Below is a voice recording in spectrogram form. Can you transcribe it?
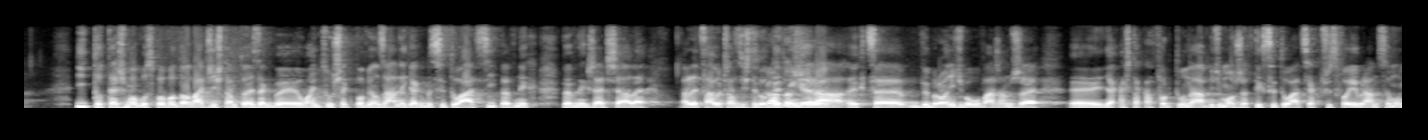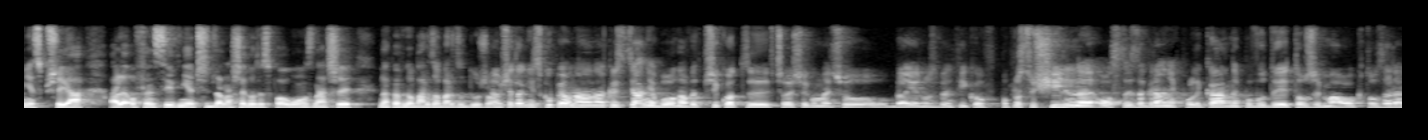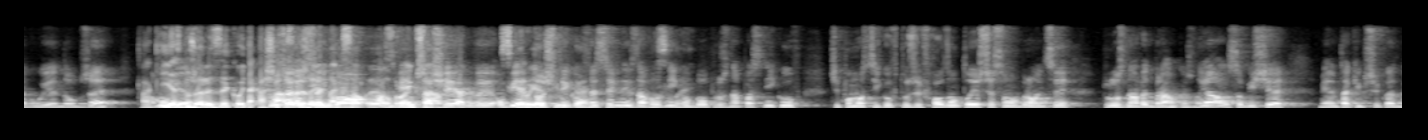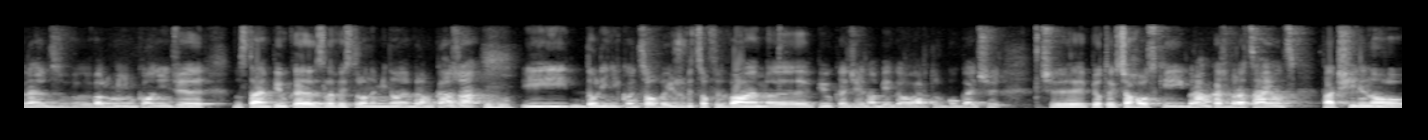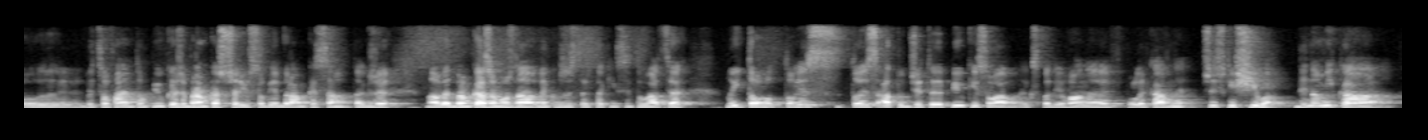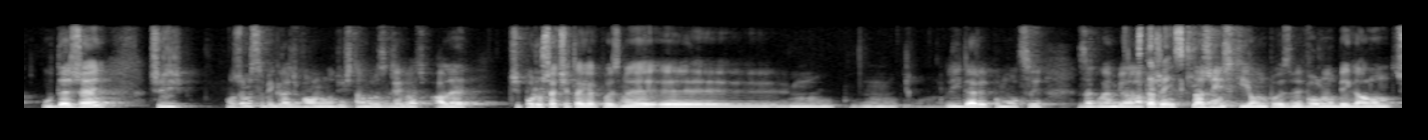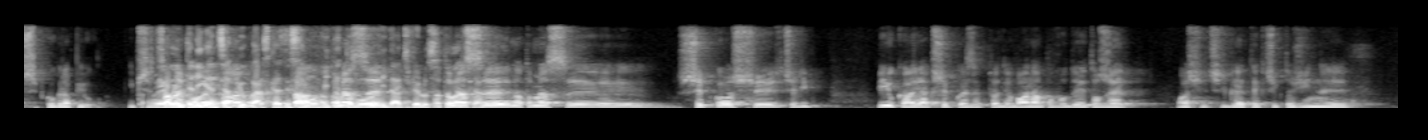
I to też mogło spowodować, gdzieś tam to jest jakby łańcuszek powiązanych jakby sytuacji, pewnych, pewnych rzeczy, ale, ale cały czas gdzieś tego Gettingera e, chcę wybronić, bo uważam, że e, jakaś taka fortuna być może w tych sytuacjach przy swojej bramce mu nie sprzyja, ale ofensywnie czy dla naszego zespołu on znaczy na pewno bardzo, bardzo dużo. Ja bym się tak nie skupiał na, na Krystianie, bo nawet przykład y, wczorajszego meczu Bayernu z Benficą, po prostu silne, ostre zagranie w pole karne powoduje to, że mało kto zareaguje dobrze tak, i jest duże ryzyko i taka szansa, ryzyko, że jednak a zwiększa się jakby objętość tych ofensywnych zawodników, bo oprócz napastników czy pomocników, którzy wchodzą, to jeszcze są obrońcy, plus nawet bramkarz. No ja osobiście miałem taki przykład grając w Aluminium Konin, gdzie dostałem piłkę z lewej strony, minąłem bramkarza mhm. i do linii końcowej już wycofywałem e, piłkę, gdzie nabiegał Artur Bugaj czy, czy Piotr Czachowski i bramkarz wracając tak silno y, wycofałem tą piłkę, że bramkarz strzelił sobie bramkę sam. Także nawet bramkarza można wykorzystać w takich sytuacjach. No i to, to, jest, to jest atut, gdzie te piłki są ekspediowane w pole karne. Przede wszystkim siła, dynamika uderzeń, czyli możemy sobie grać wolno, gdzieś tam rozgrywać, ale czy poruszać się tak jak powiedzmy yy, lider pomocy Zagłębia Starzyński. Starzyński, on powiedzmy wolno biega, ale on szybko gra piłką. I przy inteligencja piłkarska jest tak, niesamowita, tak, to było widać w wielu natomiast, sytuacjach. Natomiast y, szybkość, y, czyli piłka, jak szybko jest ekspediowana, powoduje to, że właśnie czy Getek, czy ktoś inny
